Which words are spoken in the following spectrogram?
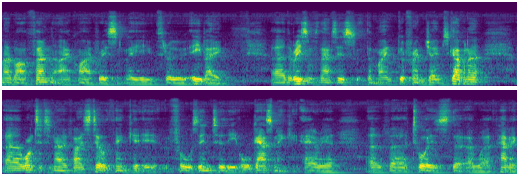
mobile phone that I acquired recently through eBay. Uh, the reason for that is that my good friend James Governor wanted to know if I still think it, it falls into the orgasmic area of uh, toys that are worth having?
